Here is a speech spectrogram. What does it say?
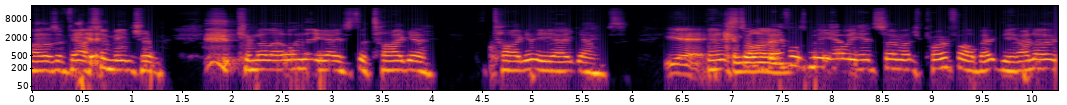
I was about Yeah. to mention Camilo on the EA's, the Tiger, Tiger EA games. yeah, And it still baffles me how he had so much profile back then. I know,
